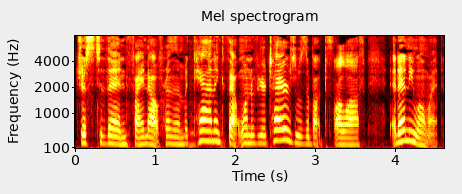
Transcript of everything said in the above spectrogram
just to then find out from the mechanic that one of your tires was about to fall off at any moment.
